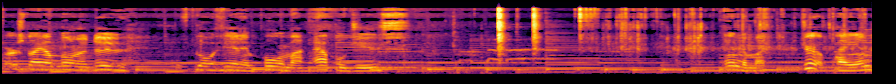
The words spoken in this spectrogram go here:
First thing I'm gonna do is go ahead and pour my apple juice into my drip pan.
